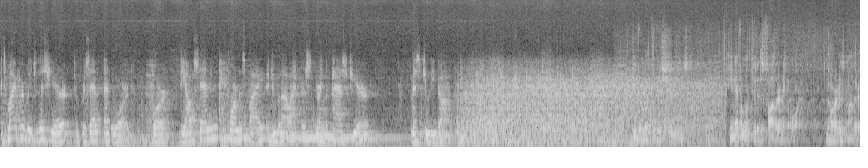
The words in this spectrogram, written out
it's my privilege this year to present that award for the outstanding performance by a juvenile actress during the past year, Miss Judy Garland. Peter looked at his shoes. He never looked at his father anymore, nor at his mother.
